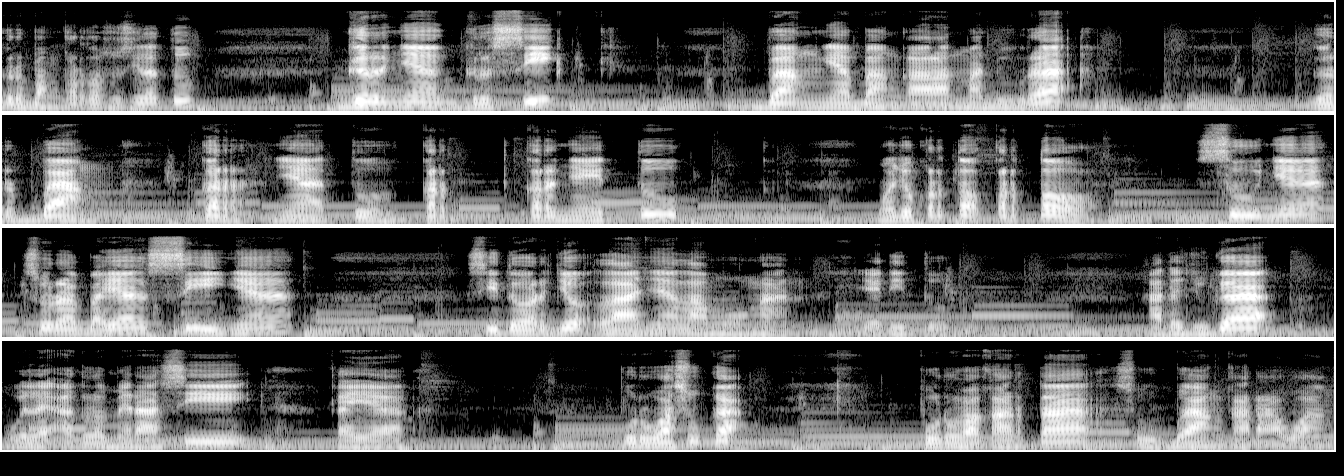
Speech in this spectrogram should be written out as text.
gerbang kertosusila tuh gernya gresik bangnya bangkalan madura gerbang kernya tuh ker kernya itu mojokerto kerto Sunya Surabaya, Si-nya Sidoarjo, La-nya Lamongan. Jadi tuh. Ada juga wilayah aglomerasi kayak Purwasuka, Purwakarta, Subang, Karawang.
